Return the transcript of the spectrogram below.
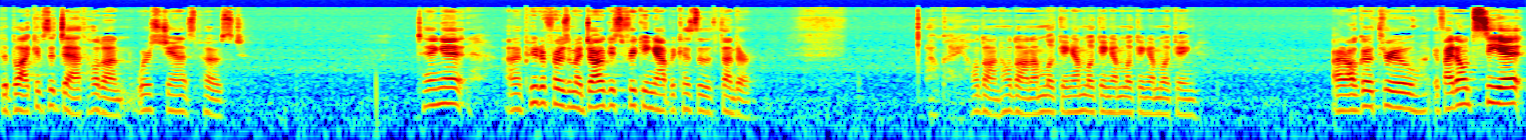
the Black Gives of Death. Hold on. Where's Janet's post? Dang it. Uh, my computer froze and My dog is freaking out because of the thunder. Okay, hold on, hold on. I'm looking, I'm looking, I'm looking, I'm looking. All right, I'll go through. If I don't see it,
